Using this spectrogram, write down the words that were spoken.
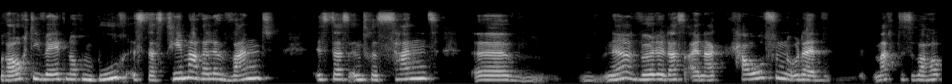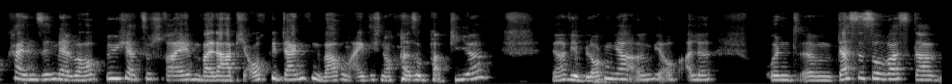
braucht die Welt noch ein Buch? Ist das Thema relevant? Ist das interessant? Äh, ne, würde das einer kaufen oder macht es überhaupt keinen Sinn mehr, überhaupt Bücher zu schreiben? Weil da habe ich auch Gedanken, warum eigentlich noch mal so Papier? Ja, wir bloggen ja irgendwie auch alle. Und ähm, das ist sowas, da,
